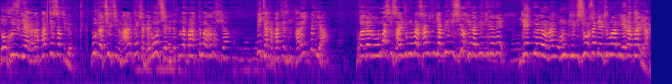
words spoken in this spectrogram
900 liraya kadar patates satılıyor. Burada çiftçinin hali pekse ben 10 senedir burada baktım arkadaş ya. Bir tane patatesin para gitmedi ya. Bu kadar da olmaz ki Sayın Cumhurbaşkanımızın ya bilgisi yok ya da bilgileri iletmiyorlar ona. Onun bilgisi olsa belki buna bir el atar yani.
